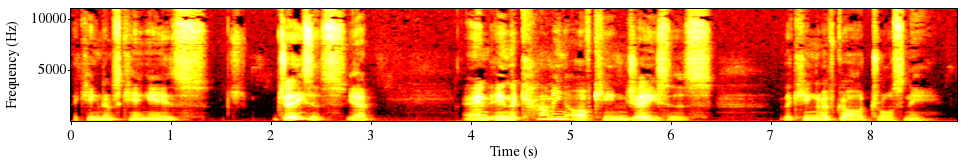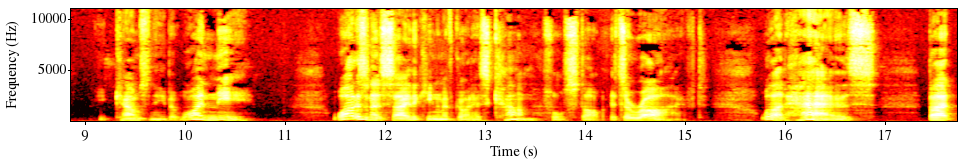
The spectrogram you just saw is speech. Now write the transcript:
the kingdom's king is Jesus, yep. And in the coming of King Jesus, the kingdom of God draws near. It comes near. But why near? Why doesn't it say the kingdom of God has come, full stop? It's arrived. Well, it has, but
